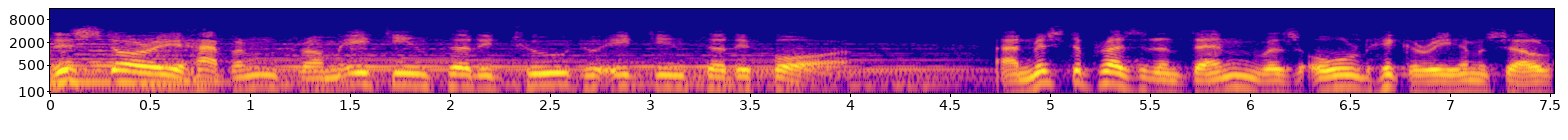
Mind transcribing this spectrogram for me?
This story happened from 1832 to 1834. And Mr. President then was Old Hickory himself,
